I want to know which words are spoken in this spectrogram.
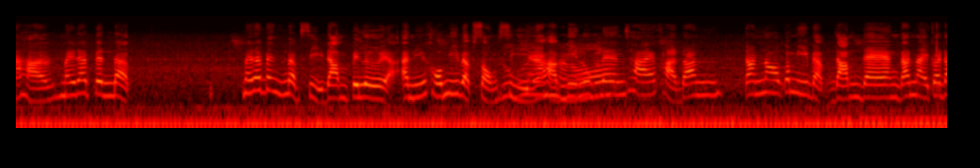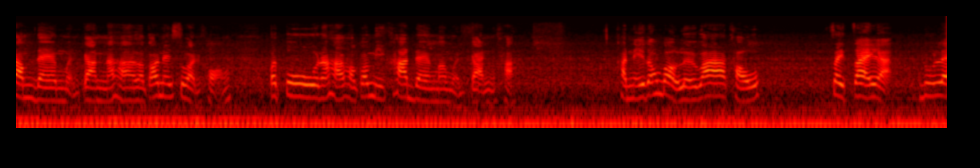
นะคะ ไม่ได้เป็นแบบ ไม่ได้เป็นแบบสีดำไปเลยอะอันนี้เขามีแบบสองสีนะคะลูกเล่นอะเนอะมีลูกเล่นใช่ค่ะด้านด้านนอกก็มีแบบดำแดง ด้านในก็ดำแดงเหมือนกันนะคะ แล้วก็ในส่วนของประตูนะคะเขาก็มีคาดแดงมาเหมือนกันค่ะคันนี้ต้องบอกเลยว่าเขาใส่ใจอะดูแล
